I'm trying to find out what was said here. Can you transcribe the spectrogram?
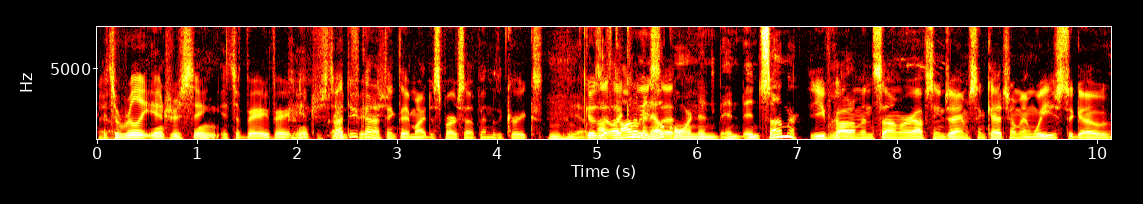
Yeah. It's a really interesting. It's a very very interesting. I do kind of think they might disperse up into the creeks. Mhm. Yeah. Because I've like caught them in Elkhorn in, in, in summer. You've caught them in summer. I've seen Jameson catch them, and we used to go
